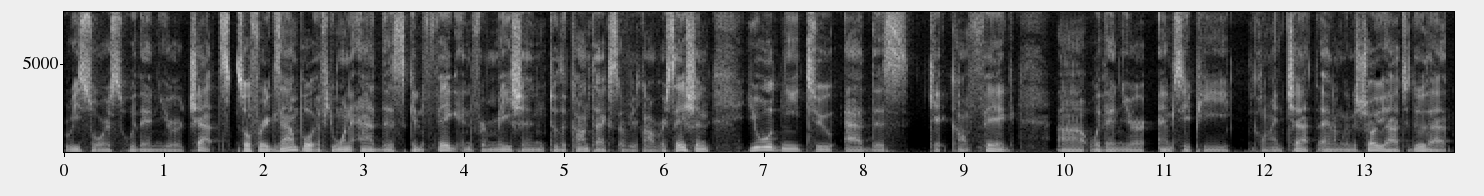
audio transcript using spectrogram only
resource within your chats. So for example, if you want to add this config information to the context of your conversation, you would need to add this get config uh, within your MCP client chat. And I'm going to show you how to do that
